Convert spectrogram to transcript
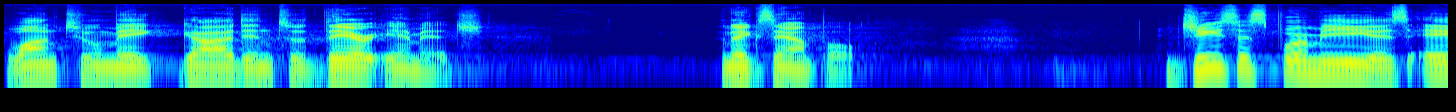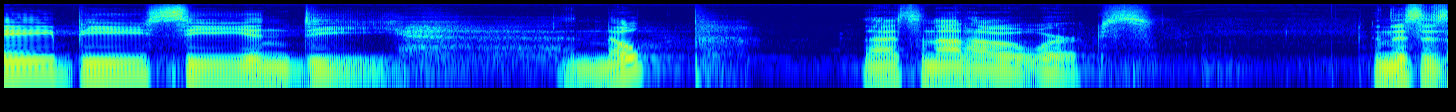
want to make God into their image. An example Jesus for me is A, B, C, and D. Nope, that's not how it works. And this is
